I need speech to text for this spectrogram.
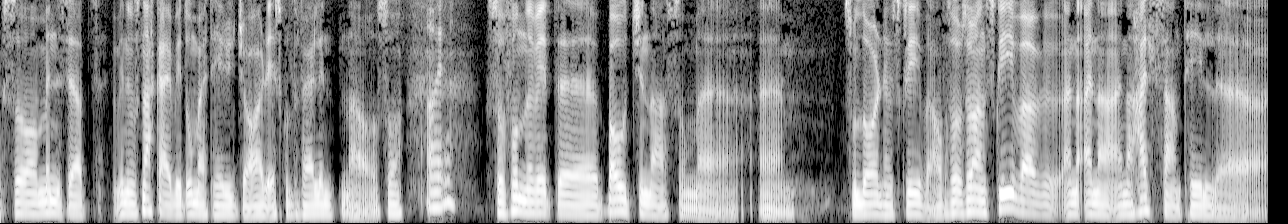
så minns jag att vi nu snackade vi om att det är ju jar det skulle för linterna och så ja ja så funnit vi ett uh, boutjena som uh, um, som Lauren har skrivit. Så, så han skriver en, en, en hälsan till uh,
